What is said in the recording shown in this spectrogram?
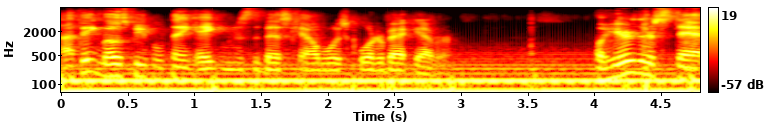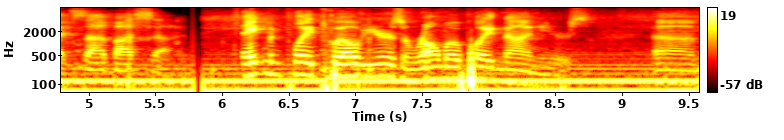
I think most people think Aikman is the best Cowboys quarterback ever. Well, here are their stats side by side. Aikman played 12 years and Romo played nine years. Um,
